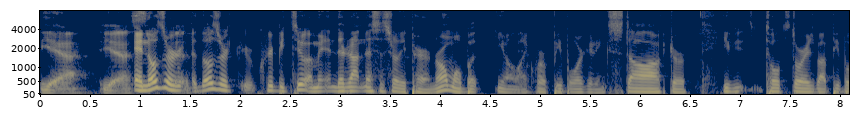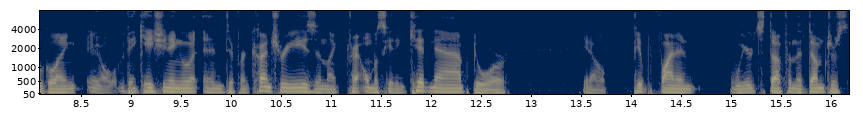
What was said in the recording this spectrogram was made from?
Yeah, yeah. And those are yeah. those are creepy too. I mean, they're not necessarily paranormal, but you know, like where people are getting stalked, or you've told stories about people going, you know, vacationing in different countries and like try, almost getting kidnapped, or you know, people finding weird stuff in the dumpsters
